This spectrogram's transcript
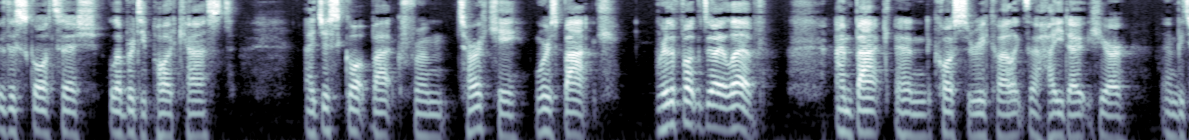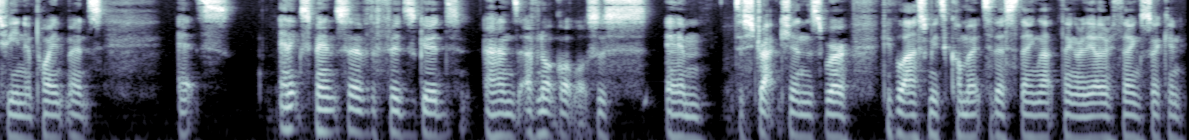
of the Scottish Liberty Podcast. I just got back from Turkey. Where's back? Where the fuck do I live? I'm back in Costa Rica. I like to hide out here in between appointments. It's inexpensive, the food's good, and I've not got lots of um, distractions where people ask me to come out to this thing, that thing, or the other thing, so I can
